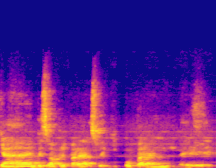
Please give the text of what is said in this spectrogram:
ya empezó a preparar su equipo para eh,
